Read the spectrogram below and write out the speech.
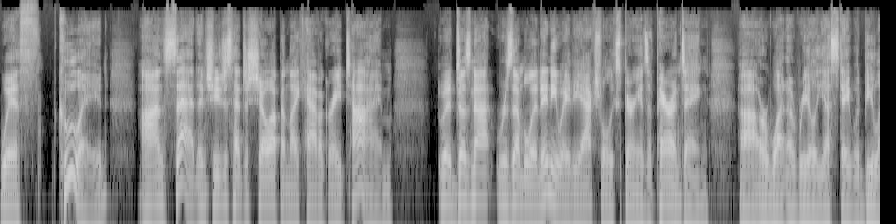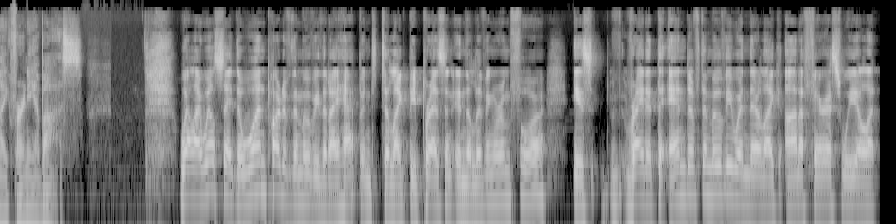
with Kool-Aid on set and she just had to show up and like have a great time it does not resemble in any way the actual experience of parenting uh, or what a real yes day would be like for any of us. Well, I will say the one part of the movie that I happened to like be present in the living room for is right at the end of the movie when they're like on a Ferris wheel at,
